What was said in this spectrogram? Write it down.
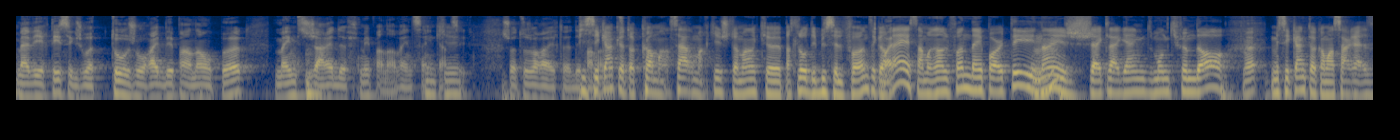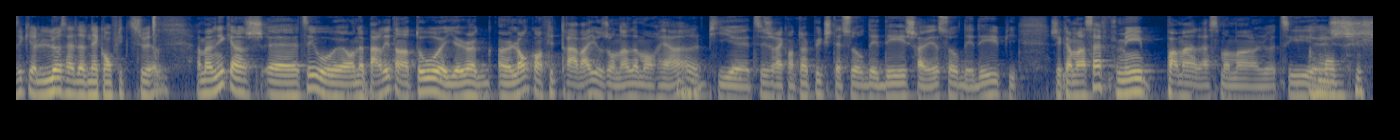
ma vérité, c'est que je vais toujours être dépendant au pot, même si j'arrête de fumer pendant 25 ans je vais toujours être Puis c'est quand que tu as commencé à remarquer justement que. Parce que là, au début, c'est le fun. C'est comme, hey, ça me rend le fun d'importer. Mm -hmm. avec la gang du monde qui fume dehors. Mais c'est quand que tu as commencé à réaliser que là, ça devenait conflictuel. À un moment donné, quand euh, tu sais, on a parlé tantôt, euh, il y a eu un, long conflit de travail au Journal de Montréal. Mhm. Puis, euh, tu sais, je racontais un peu que j'étais sur DD, je travaillais sur DD. Puis j'ai commencé à fumer pas mal à ce moment-là. Tu sais,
